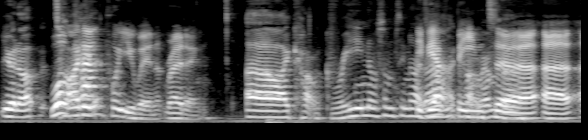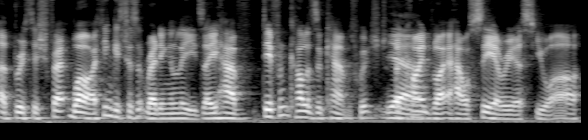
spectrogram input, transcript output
you know What tiny- camp were you in at Reading? Oh, I can't green or something like if that. you haven't been to uh, a British, fe- well, I think it's just at Reading and Leeds. They have different colours of camps, which Yeah. are kind of like how serious you are.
